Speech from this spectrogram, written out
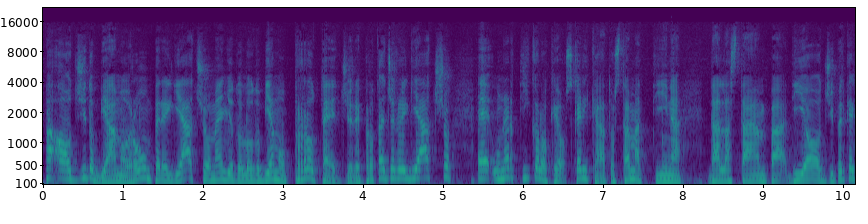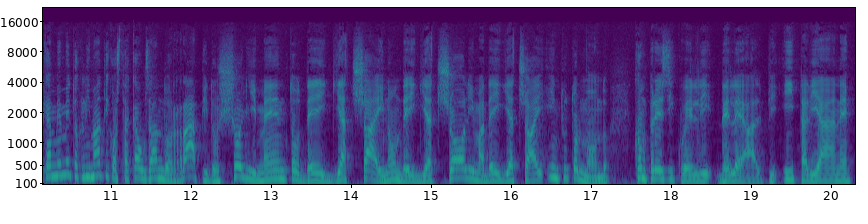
ma oggi dobbiamo rompere il ghiaccio, o meglio lo dobbiamo proteggere. Proteggere il ghiaccio è un articolo che ho scaricato stamattina dalla stampa di oggi, perché il cambiamento climatico sta causando rapido scioglimento dei ghiacciai, non dei ghiaccioli, ma dei ghiacciai in tutto il mondo, compresi quelli delle Alpi italiane.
